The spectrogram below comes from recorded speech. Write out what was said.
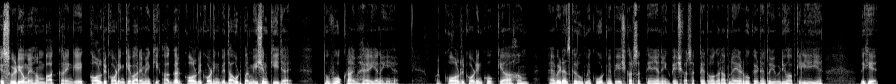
इस वीडियो में हम बात करेंगे कॉल रिकॉर्डिंग के बारे में कि अगर कॉल रिकॉर्डिंग विदाउट परमिशन की जाए तो वो क्राइम है या नहीं है? और कॉल रिकॉर्डिंग को क्या हम एविडेंस के रूप में कोर्ट में पेश कर सकते हैं या नहीं पेश कर सकते? तो अगर आप नए एडवोकेट हैं तो ये वीडियो आपके लिए ही है। देखिए,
